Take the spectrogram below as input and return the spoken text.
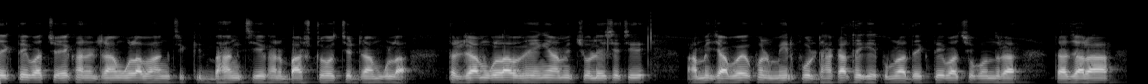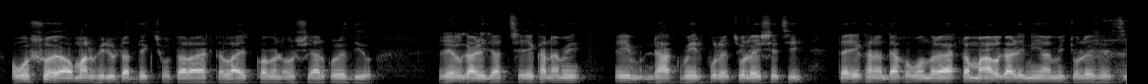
দেখতেই পাচ্ছ এখানে ড্রামগুলা ভাঙছি ভাঙছি, এখানে বাস্ট হচ্ছে ড্রামগুলা। তো ড্রামগুলা ভেঙে আমি চলে এসেছি। আমি যাব এখন মিরপুর, ঢাকা থেকে। তোমরা দেখতে পাচ্ছ বন্ধুরা, তা যারা অবশ্যই আমার ভিডিওটা দেখছ, তারা একটা লাইক, কমেন্ট ও শেয়ার করে দিও। রেলগাড়ি যাচ্ছে, এখানে আমি এই ঢাক মিরপুরে চলে এসেছি। তা এখানে দেখো বন্ধুরা, একটা মালগাড়ি নিয়ে আমি চলে এসেছি,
